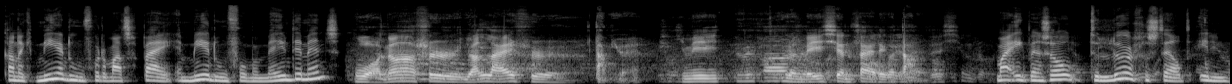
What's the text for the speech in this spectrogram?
kan ik meer doen voor de maatschappij en meer doen voor mijn medemens. Maar ik ben zo teleurgesteld in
